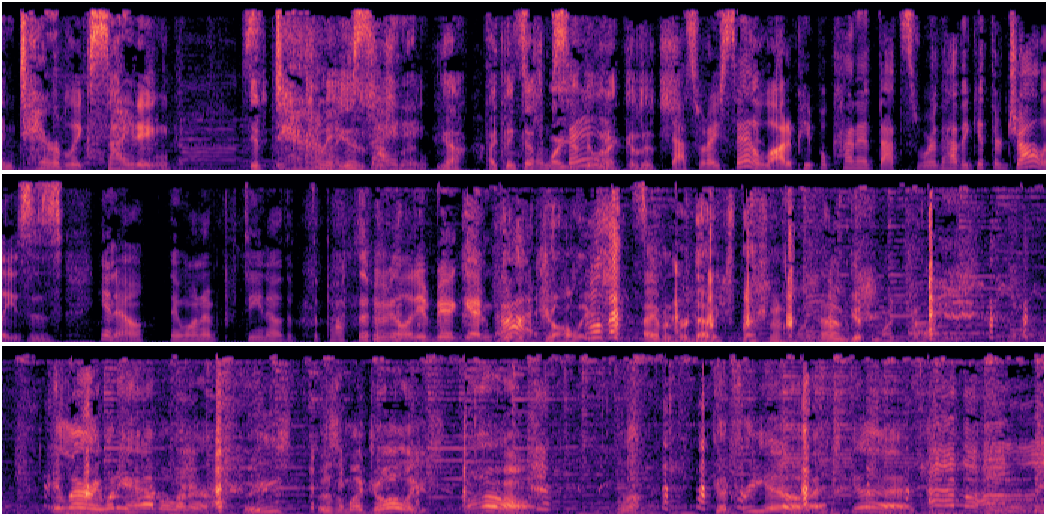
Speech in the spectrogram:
and terribly exciting. it kind terribly of is, isn't exciting. it? Yeah, I think that's, what why I'm you're doing it because it's. That's what I said. A lot of people kind of that's where how they get their jollies is you know they want to you know the, the possibility of being- getting They're caught. jollies. Well, I haven't heard that expression in a while. I'm getting my jollies. hey, Larry, what do you have over there? These? These are my jollies. Oh, well, good for you. That's good. Have a holly jolly Christmas.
